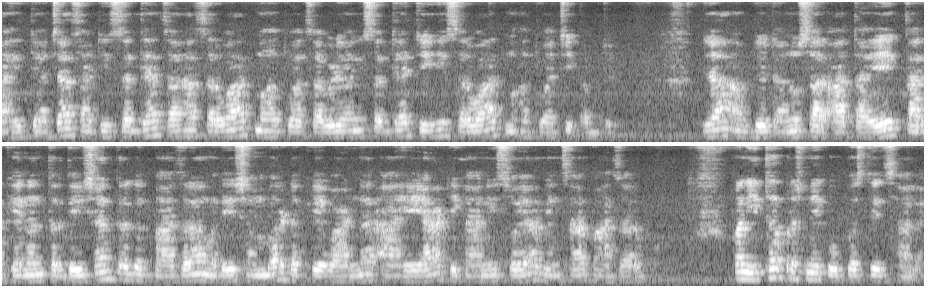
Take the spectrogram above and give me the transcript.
आहे. त्याच्यासाठी सध्याचा हा सर्वात महत्त्वाचा व्हिडिओ आणि सध्याची ही सर्वात महत्त्वाची अपडेट या अपडेट अनुसार आता एक तारखेनंतर देशांतर्गत बाजारामध्ये शंभर टक्के वाढणार आहे. या ठिकाणी सोयाबीनचा बाजार पण इथं प्रश्न एक उपस्थित झालाय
